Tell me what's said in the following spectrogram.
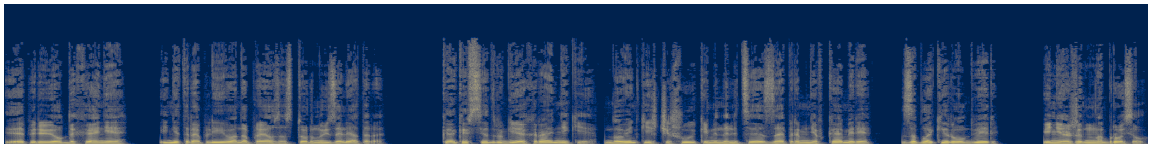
Я перевел дыхание и неторопливо направился в сторону изолятора. Как и все другие охранники, новенький с чешуйками на лице запер меня в камере, заблокировал дверь и неожиданно бросил.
